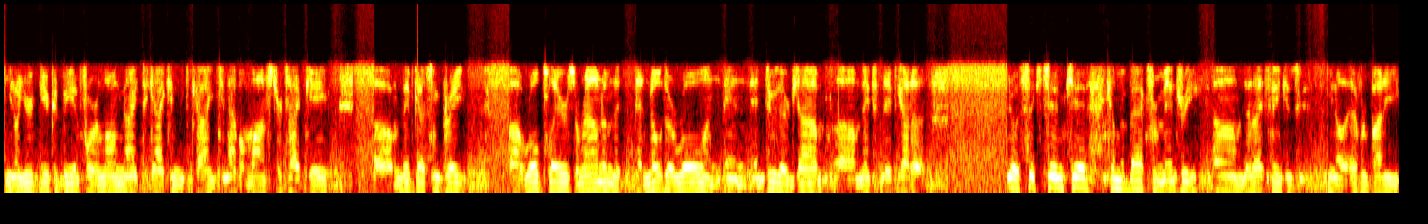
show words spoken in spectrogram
you know, you're, you could be in for a long night. The guy can guy can have a monster type game. Um, they've got some great uh, role players around them that, that know their role and, and, and do their job. Um, they've they've got a you know, six ten kid coming back from injury um, that I think is, you know, everybody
